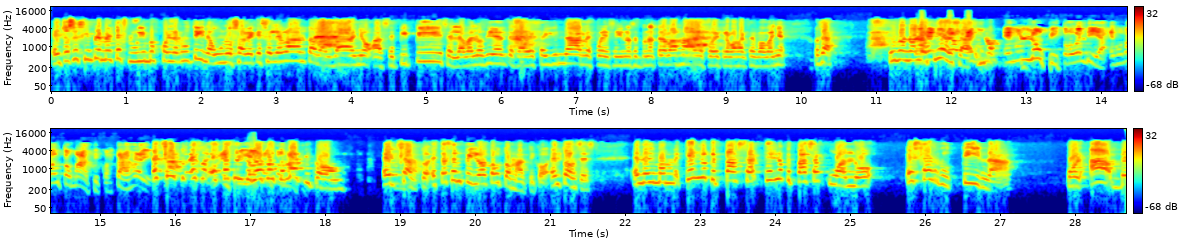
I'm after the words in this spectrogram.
Entonces simplemente fluimos con la rutina. Uno sabe que se levanta, va al baño, hace pipí, se lava los dientes, va a desayunar, después de desayunar se pone a trabajar, después de trabajar se va a bañar. O sea, uno no lo piensa. En, en, un loopy todo el día, en un automático, estás ahí. Exacto, estás en, piloto, automático. Exacto, estás en piloto automático. Entonces, en el ¿qué es lo que pasa? ¿Qué es lo que pasa cuando esa rutina por A, B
